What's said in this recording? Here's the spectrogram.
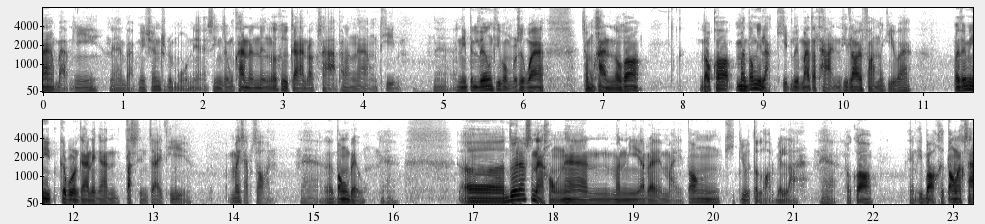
มากๆ แบบนี้นะแบบ Mission to the Moon เนี่ยสิ่งสำคัญอันหนึ่งก็คือการรักษาพลังงานของทีมนะอันนี้เป็นเรื่องที่ผมรู้สึกว่าสำคัญแล้วก็แล้วก็มันต้องมีหลักคิดหรือมาตรฐานที่เล่าให้ฟังเมื่อกี้ว่า มันจะมีกระบวนการในการตัดสินใจที่ไม่ซับซ้อนนะฮะแล้วต้องเร็วนะฮะด้วยลักษณะของงานมันมีอะไรใหม่ต้องคิดอยู่ตลอดเวลานะฮะแล้วก็อย่างที่บอกคือต้องรักษา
